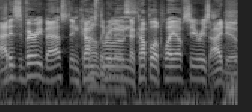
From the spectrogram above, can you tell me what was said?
at his very best and comes don't think it through in a couple of playoff series, I do.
